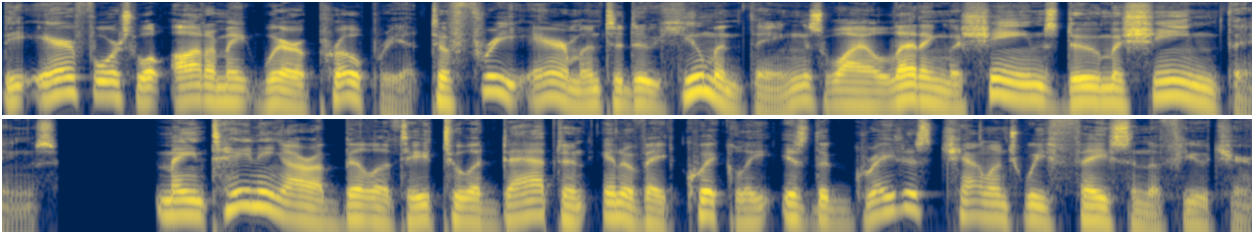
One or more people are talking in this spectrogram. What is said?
The Air Force will automate where appropriate to free airmen to do human things while letting machines do machine things. Maintaining our ability to adapt and innovate quickly is the greatest challenge we face in the future.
